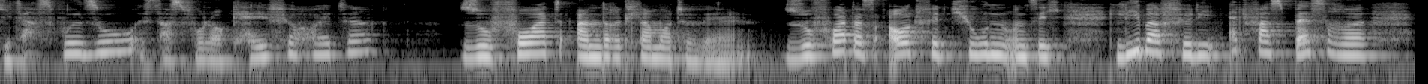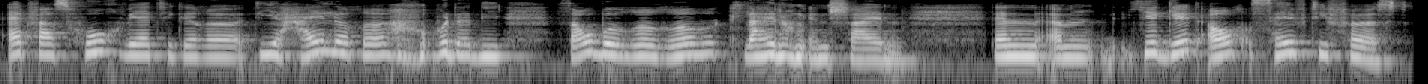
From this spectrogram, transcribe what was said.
geht das wohl so? Ist das wohl okay für heute? Sofort andere Klamotte wählen sofort das Outfit tunen und sich lieber für die etwas bessere, etwas hochwertigere, die heilere oder die sauberere Kleidung entscheiden. Denn ähm, hier gilt auch Safety First.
